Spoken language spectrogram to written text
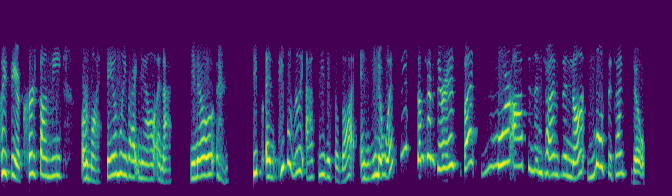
placing a curse on me? or my family right now and I you know people and people really ask me this a lot and you know what sometimes there is but more often than times than not most of the time no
